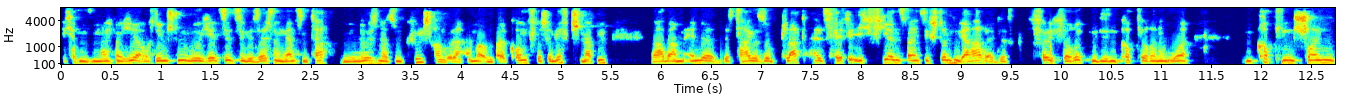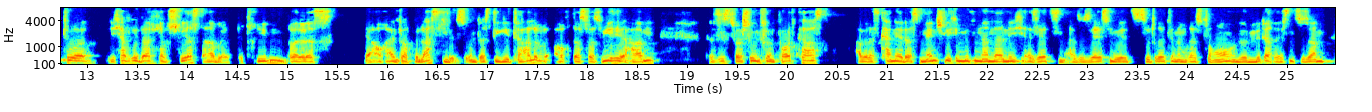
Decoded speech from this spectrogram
ich habe manchmal hier auf dem Stuhl, wo ich jetzt sitze, gesessen den ganzen Tag. Wir müssen da zum Kühlschrank oder einmal am Balkon frische Luft schnappen. War aber am Ende des Tages so platt, als hätte ich 24 Stunden gearbeitet. Völlig verrückt mit diesen Kopfhörern im Ohr. Im Kopf wie ein Scheunentor. Ich habe gedacht, ich habe Schwerstarbeit betrieben, weil das ja auch einfach belastend ist. Und das Digitale, auch das, was wir hier haben, das ist zwar schön für einen Podcast, aber das kann ja das menschliche Miteinander nicht ersetzen. Also säßen wir jetzt zu dritt in einem Restaurant und würden Mittagessen zusammen,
